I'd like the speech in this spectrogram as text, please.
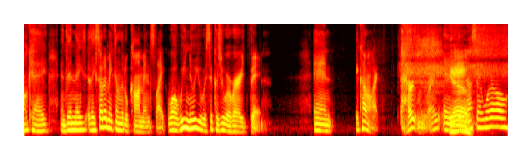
okay." And then they they started making little comments like, "Well, we knew you were sick because you were very thin," and it kind of like hurt me, right? And Yeah. I said, "Well,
